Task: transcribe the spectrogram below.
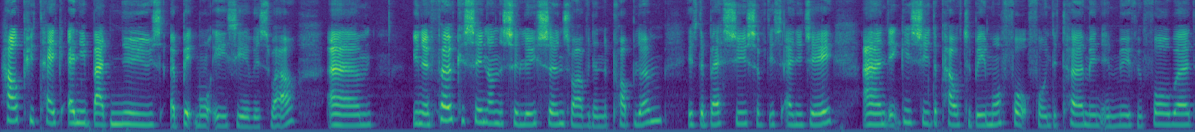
help you take any bad news a bit more easier as well. Um, you know, focusing on the solutions rather than the problem is the best use of this energy and it gives you the power to be more thoughtful and determined in moving forward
